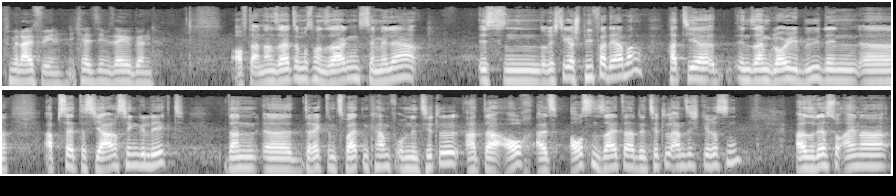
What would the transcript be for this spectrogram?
tut mir leid für ihn. Ich hätte es ihm sehr gegönnt. Auf der anderen Seite muss man sagen, Semiller ist ein richtiger Spielverderber, hat hier in seinem Glory-Debüt den äh, Upset des Jahres hingelegt. Dann äh, direkt im zweiten Kampf um den Titel hat da auch als Außenseiter den Titel an sich gerissen. Also der ist so einer,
